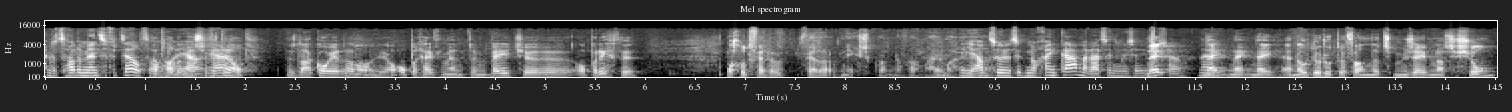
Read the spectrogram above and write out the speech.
En dat hadden mensen verteld dan? Dat hadden mensen Ja. verteld. Dus daar kon je dan al- op een gegeven moment een beetje eh, op richten. Maar goed, verder, verder ook niks. Helemaal geen, je had eh, toen natuurlijk nog geen camera's in het museum nee, of zo? nee, nee, nee. En ook de route van het museum naar het station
